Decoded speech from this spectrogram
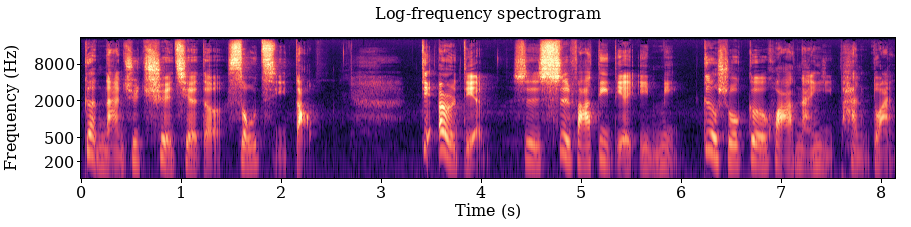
更难去确切的搜集到。第二点。是事发地点隐秘，各说各话，难以判断。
